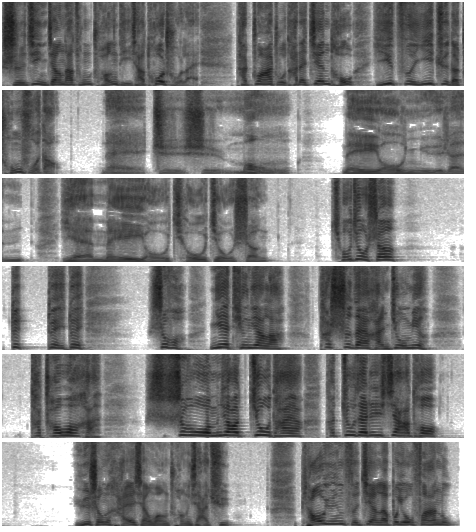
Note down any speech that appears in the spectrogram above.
使劲将他从床底下拖出来。他抓住他的肩头，一字一句的重复道：“那只是梦，没有女人，也没有求救声。求救声？对，对，对，师傅，你也听见了。”他是在喊救命，他朝我喊：“师傅，我们就要救他呀！他就在这下头。”余生还想往床下去，朴云子见了不由发怒，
